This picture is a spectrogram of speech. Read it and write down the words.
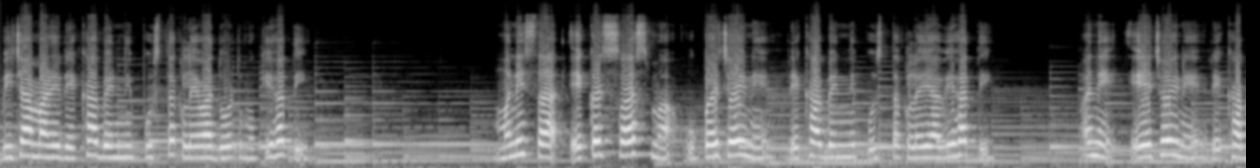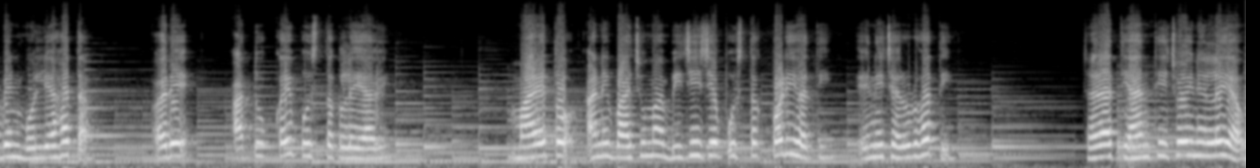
બીજા માળે રેખાબેનની પુસ્તક લેવા દોટ મૂકી હતી. મનીષા એક જ શ્વાસમાં ઉપર જઈને રેખાબેનની પુસ્તક લઈ આવી હતી. અને એ જોઈને રેખાબેન બોલ્યા હતા, અરે, આ તું કઈ પુસ્તક લઈ આવી? મારે તો આની બાજુમાં બીજી જે પુસ્તક પડી હતી, એની જરૂર હતી. જરા ધ્યાનથી જોઈને લઈ આવ.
